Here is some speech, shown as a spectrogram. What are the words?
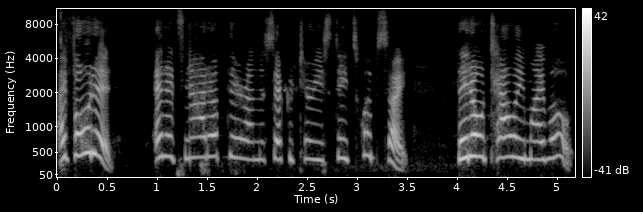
I voted, and it's not up there on the Secretary of State's website. They don't tally my vote.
